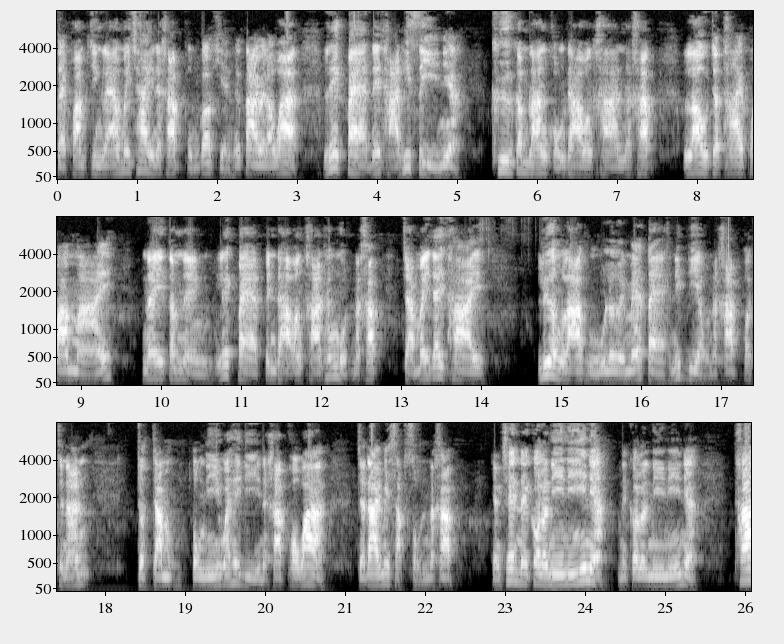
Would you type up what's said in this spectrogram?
แต่ความจริงแล้วไม่ใช่นะครับ ผมก็เขียนข้างใต้ไว้แล้วว่า เลข 8 ในฐานที่ 4 เนี่ย คือกำลังของดาวอังคารนะครับ เราจะทายความหมาย ในตำแหน่งเลข 8 เป็นดาวอังคารทั้งหมดนะครับ จะไม่ได้ทายเรื่องราหูเลยแม้แต่นิดเดียวนะครับ เพราะฉะนั้นจดจำตรงนี้ไว้ให้ดีนะครับ เพราะว่าจะได้ไม่สับสนนะครับ อย่างเช่นในกรณีนี้เนี่ยในกรณีนี้เนี่ยถ้า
